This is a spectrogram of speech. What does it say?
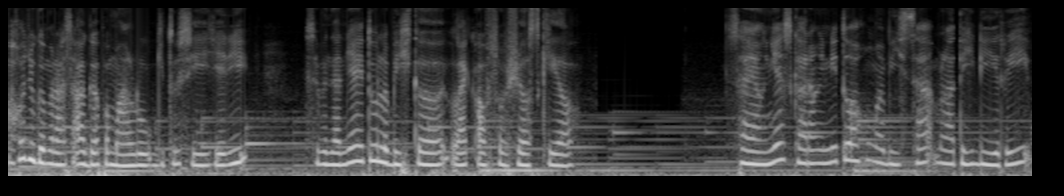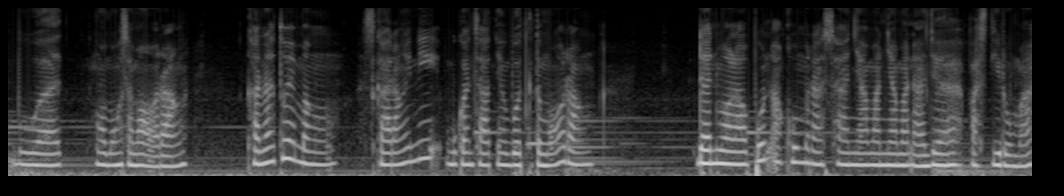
aku juga merasa agak pemalu gitu sih. Jadi sebenarnya itu lebih ke lack of social skill. Sayangnya sekarang ini tuh aku gak bisa melatih diri buat ngomong sama orang. Karena tuh emang sekarang ini bukan saatnya buat ketemu orang. Dan walaupun aku merasa nyaman-nyaman aja pas di rumah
